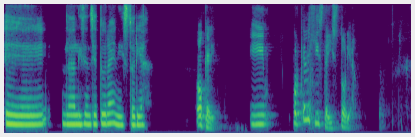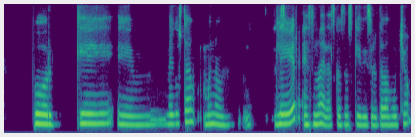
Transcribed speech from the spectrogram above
Eh, la licenciatura en historia, Ok. ¿Y por qué elegiste historia? porque eh, me gusta, bueno, leer es una de las cosas que disfrutaba mucho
